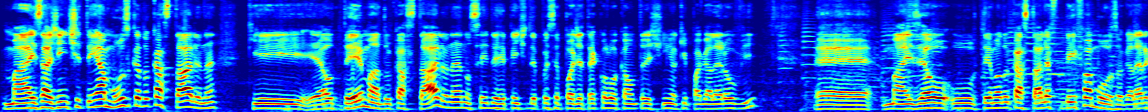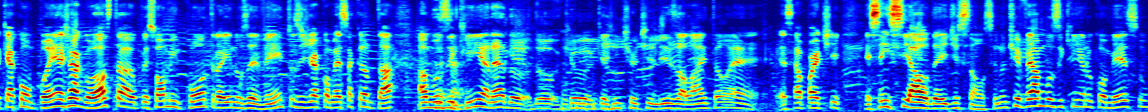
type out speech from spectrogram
Mas a gente tem a música do Castalho, né? Que é o tema do Castalho, né? Não sei, de repente depois você pode até colocar um trechinho aqui pra galera ouvir. É, mas é o, o, tema do Castalho é bem famoso. A galera que acompanha já gosta, o pessoal me encontra aí nos eventos e já começa a cantar a musiquinha, né? Do, do que, que, a gente utiliza lá. Então é essa é a parte essencial da edição. Se não tiver a musiquinha no começo,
